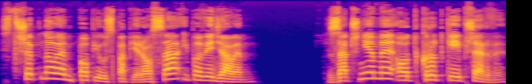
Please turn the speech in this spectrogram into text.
Strzepnąłem popiół z papierosa i powiedziałem: Zaczniemy od krótkiej przerwy.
